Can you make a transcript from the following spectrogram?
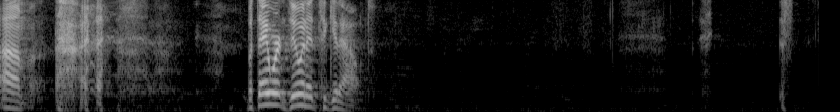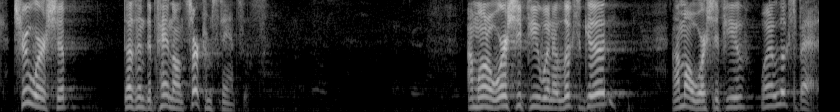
Um, but they weren't doing it to get out. True worship doesn't depend on circumstances. I'm going to worship you when it looks good. I'm going to worship you when it looks bad.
